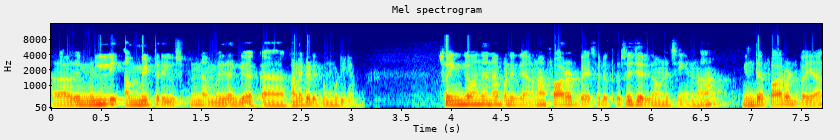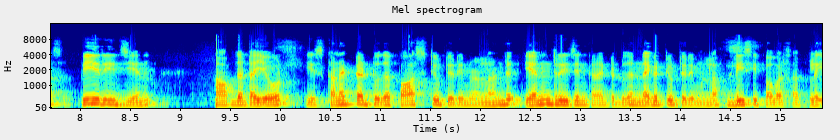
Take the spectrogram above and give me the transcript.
அதாவது மில்லி அம்மீட்டர் யூஸ் பண்ணி நம்ம இதை கணக்கெடுக்க முடியும். ஸோ இங்கே வந்து என்ன பண்ணியிருக்காங்கன்னா ஃபார்வர்ட் பயாஸோட ப்ரொசீஜர் கவனிச்சிங்கன்னா இந்த forward bias P region of the diode is connected to the positive terminal and N region connected to the negative terminal of D C power supply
